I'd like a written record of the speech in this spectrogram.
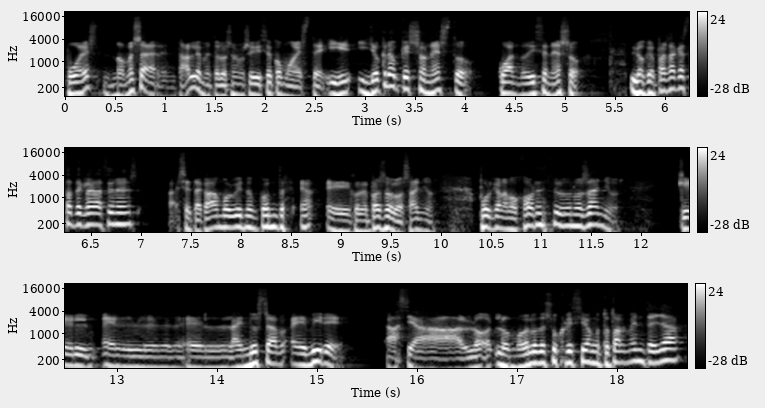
pues no me sale rentable meterlos en un servicio como este. Y, yo creo que es honesto cuando dicen eso. Lo que pasa es que estas declaraciones se te acaban volviendo en contra eh, con el paso de los años. Porque a lo mejor dentro de unos años que la industria eh, vire hacia los modelos de suscripción totalmente ya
